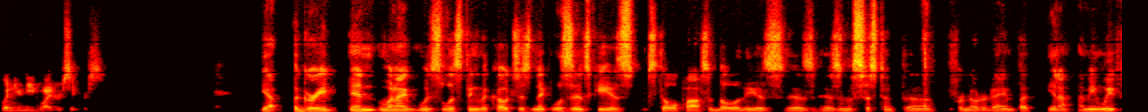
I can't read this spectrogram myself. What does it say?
when you need wide receivers. Yeah, agreed. And when I was listing the coaches, Nick Lezynski is still a possibility as as as an assistant uh, for Notre Dame. But you know, I mean, we've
